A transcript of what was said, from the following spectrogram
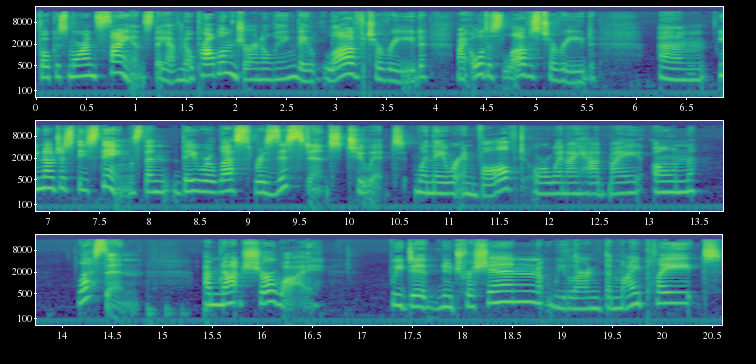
focus more on science. They have no problem journaling. They love to read. My oldest loves to read. Um, you know, just these things. Then they were less resistant to it when they were involved or when I had my own lesson. I'm not sure why. We did nutrition, we learned the My Plate.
